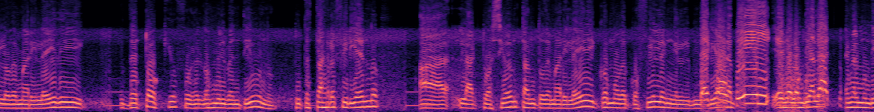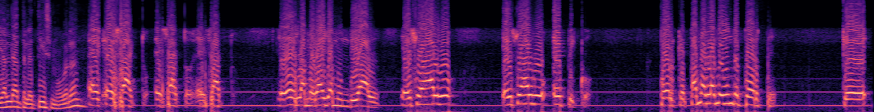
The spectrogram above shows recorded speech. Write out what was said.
lo de Marilady de Tokio fue en el 2021. Tú te estás refiriendo a la actuación tanto de Marilady como de Cofil en el mundial de, en el mundial de, en el mundial de atletismo, ¿verdad? Eh, exacto, exacto, exacto. Es la medalla mundial. Eso es algo eso es algo épico. Porque estamos hablando de un deporte que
